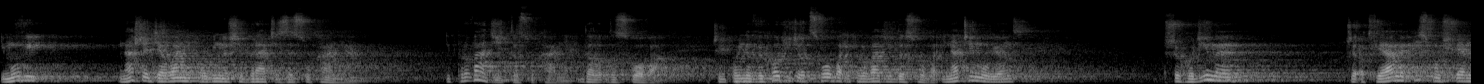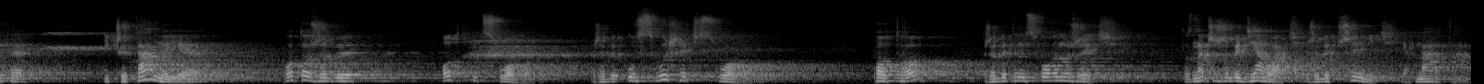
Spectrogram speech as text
I mówi, nasze działanie powinno się brać ze słuchania i prowadzić do słuchania, do, do słowa. Czyli powinno wychodzić od słowa i prowadzić do słowa. Inaczej mówiąc, przychodzimy, czy otwieramy Pismo Święte i czytamy je po to, żeby odkryć Słowo, żeby usłyszeć Słowo, po to, żeby tym Słowem żyć. To znaczy, żeby działać, żeby czynić, jak Marta,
